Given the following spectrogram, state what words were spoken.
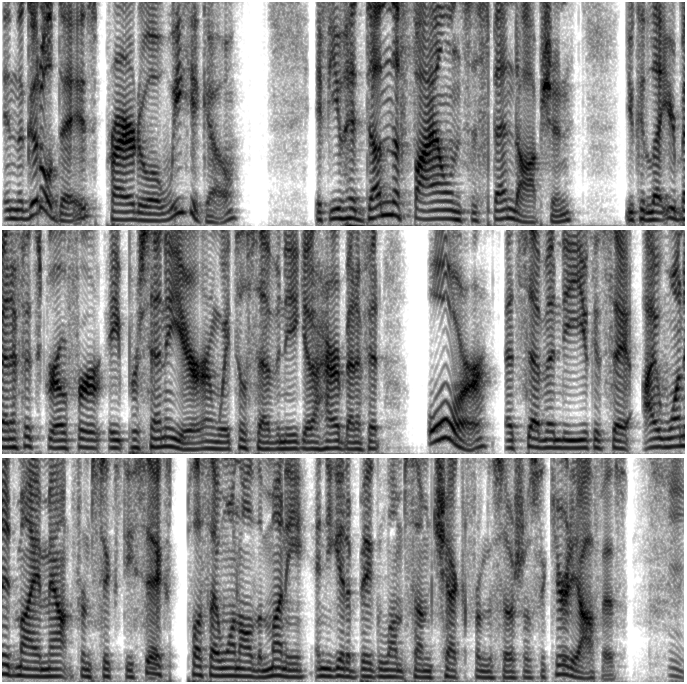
in the good old days, prior to a week ago, if you had done the file and suspend option, you could let your benefits grow for 8% a year and wait till 70, get a higher benefit. Or at 70, you could say, I wanted my amount from 66, plus I want all the money, and you get a big lump sum check from the Social Security office. Mm.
